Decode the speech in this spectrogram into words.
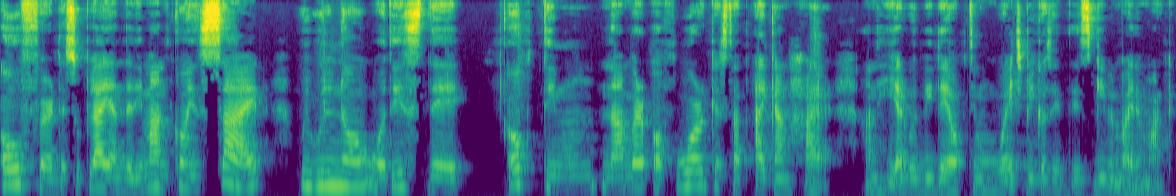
offer, the supply, and the demand coincide, we will know what is the optimum number of workers that I can hire. And here will be the optimum wage because it is given by the market.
